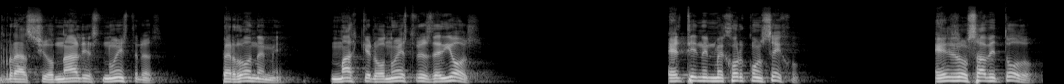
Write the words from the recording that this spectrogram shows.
racionales nuestras, perdóneme, más que lo nuestro es de Dios. Él tiene el mejor consejo. Él lo sabe todo.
